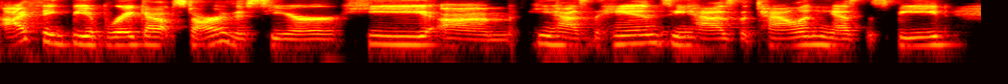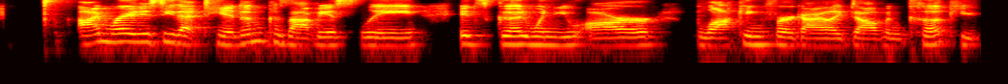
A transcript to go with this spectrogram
I think be a breakout star this year. He um he has the hands, he has the talent, he has the speed. I'm ready to see that tandem because obviously it's good when you are blocking for a guy like Dalvin Cook. You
